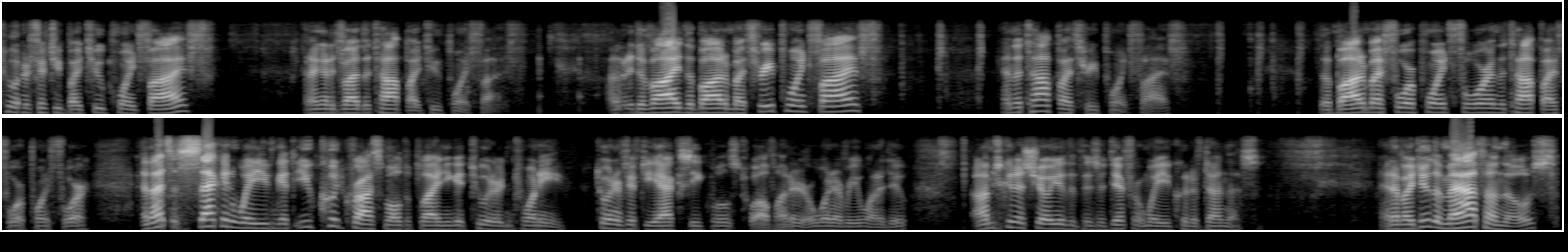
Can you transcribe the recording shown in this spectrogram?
250 by 2.5, and I'm going to divide the top by 2.5. I'm going to divide the bottom by 3.5 and the top by 3.5 the bottom by 4.4 and the top by 4.4. And that's a second way you can get, you could cross multiply and you get 220, 250x equals 1200 or whatever you want to do. I'm just going to show you that there's a different way you could have done this. And if I do the math on those,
